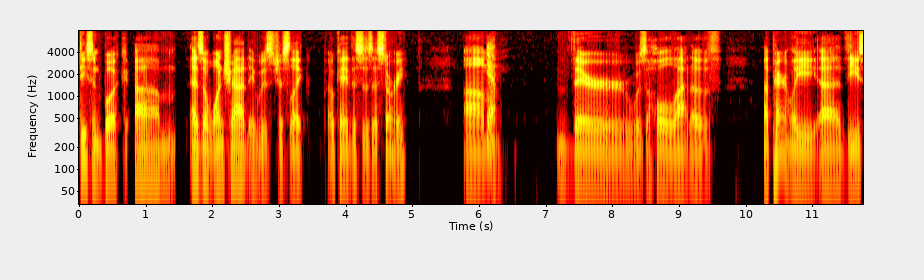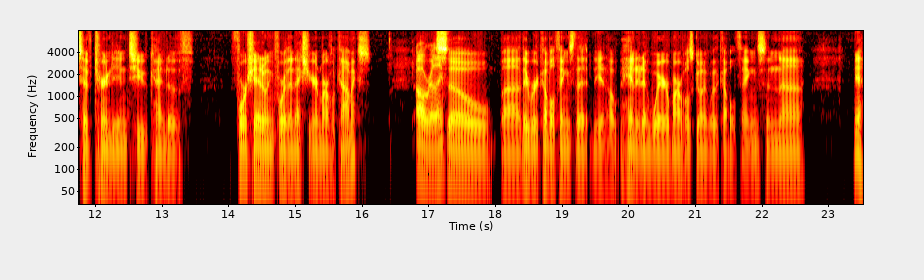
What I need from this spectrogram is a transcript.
decent book. Um as a one shot, it was just like, okay, this is a story. Um Yeah. there was a whole lot of apparently uh, these have turned into kind of foreshadowing for the next year in Marvel Comics. Oh, really? So uh, there were a couple things that you know hinted at where Marvel's going with a couple things, and uh, yeah,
